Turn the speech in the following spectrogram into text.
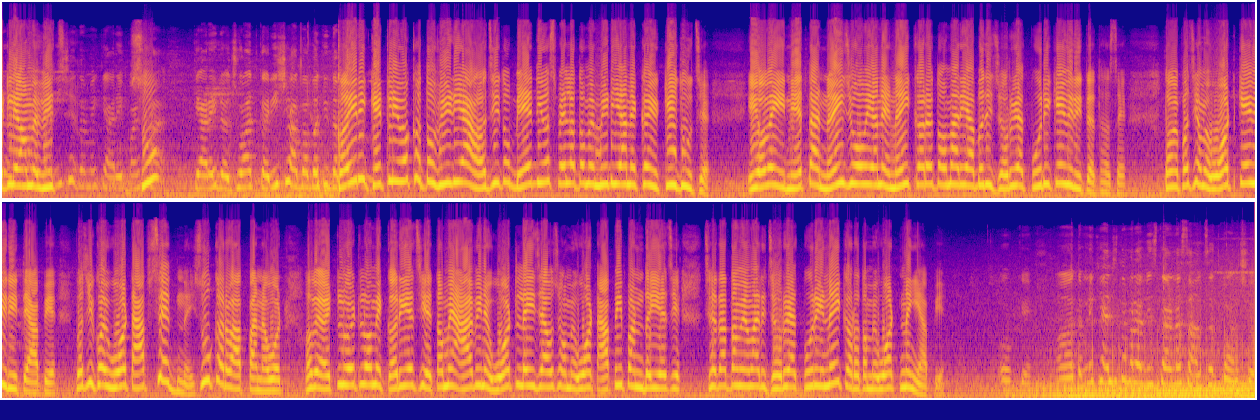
એટલે અમે તમે શું? ક્યારેય રજૂઆત કરી છે આ બાબતે તમે? કેટલી વખત તો હજી તો બે દિવસ પહેલા તો મેં મીડિયાને કઈ કીધું છે. એ હવે નેતા નહીં જોવે અને નહીં કરે તો અમારી આ બધી જરૂરિયાત પૂરી કેવી રીતે થશે? તો પછી અમે વોટ કેવી રીતે આપીએ? પછી કોઈ વોટ આપશે જ નહીં. શું કરવા આપવાના વોટ? હવે એટલું એટલું અમે કરીએ છીએ. તમે આવીને વોટ લઈ જાઓ છો અમે વોટ આપી પણ દઈએ છીએ. છતાં તમે અમારી જરૂરિયાત પૂરી નહીં કરો તમે વોટ નહીં આપીએ. ઓકે. તમને ખ્યાલ છે તમારા વિસ્તારના સાંસદ કોણ છે?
